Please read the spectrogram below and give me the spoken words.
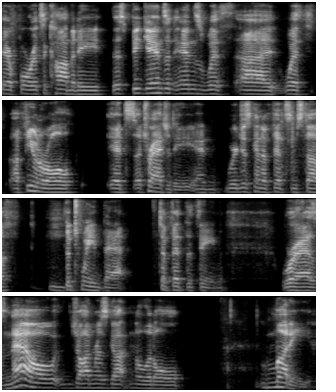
therefore it's a comedy. This begins and ends with uh, with a funeral. It's a tragedy, and we're just gonna fit some stuff between that to fit the theme. Whereas now, genre's gotten a little muddy.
